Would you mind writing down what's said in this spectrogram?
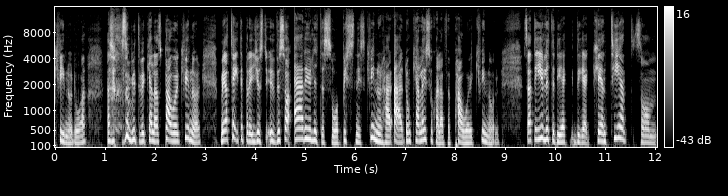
kvinnor då? Alltså, som inte vill kallas powerkvinnor. Men jag tänkte på det, just i USA är det ju lite så businesskvinnor här är. De kallar ju sig själva för powerkvinnor. Så att det är ju lite det, det klientet som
